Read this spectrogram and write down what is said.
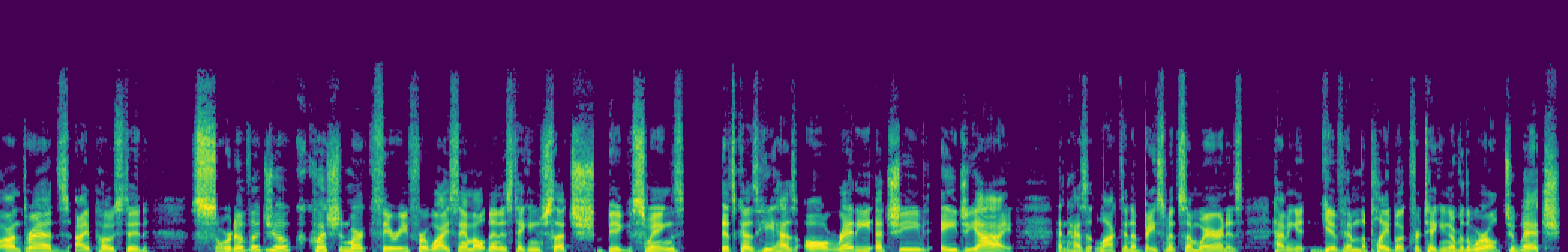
on Threads, I posted sort of a joke question mark theory for why Sam Altman is taking such big swings. It's because he has already achieved AGI and has it locked in a basement somewhere and is having it give him the playbook for taking over the world. To which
